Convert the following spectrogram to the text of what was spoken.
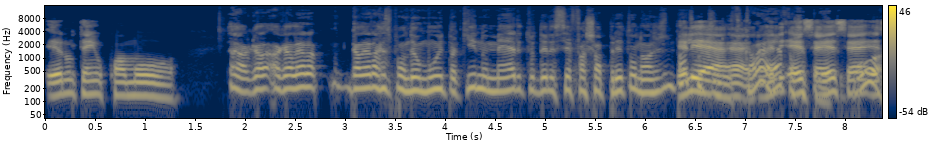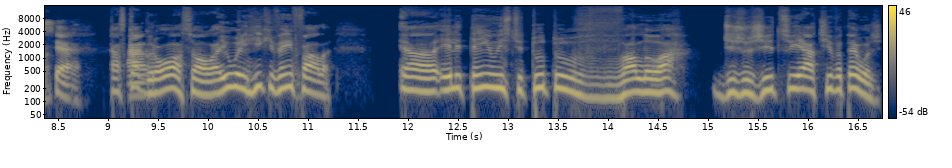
eu não tenho como. É, a, ga- a galera, a galera respondeu muito aqui no mérito dele ser faixa preta ou não. A gente não tá Ele é, é, é ele- faixa esse é, preta. esse é, esse é. Casca Ah. grossa, ó. Aí o Henrique vem e fala: ah, ele tem o Instituto Valois de Jiu-Jitsu e é ativo até hoje.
